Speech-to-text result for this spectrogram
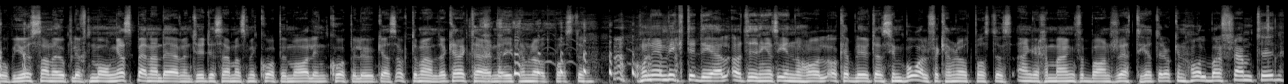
KP Jussan har upplevt många spännande äventyr tillsammans med KP Malin, KP Lukas och de andra karaktärerna i Kamratposten. Hon är en viktig del av tidningens innehåll och har blivit en symbol för Kamratpostens engagemang för barns rättigheter och en hållbar framtid.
